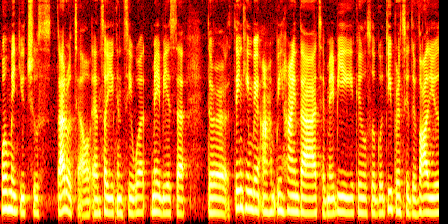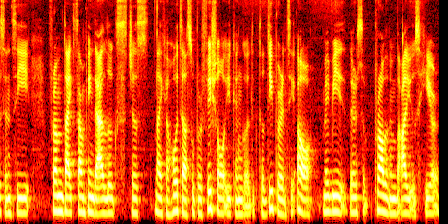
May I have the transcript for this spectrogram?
what made you choose that hotel? And so you can see what maybe is the the thinking be- uh, behind that, and maybe you can also go deeper and see the values and see from like something that looks just like a hotel superficial, you can go a little deeper and see, oh, maybe there's a problem in values here,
